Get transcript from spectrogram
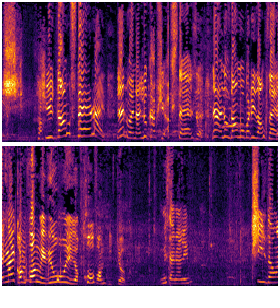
She, she downstairs right. Then when I look up, she upstairs. Right? Then I look down, nobody downstairs. Can I confirm with you who is your co-form teacher? Miss Analim. She's the one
